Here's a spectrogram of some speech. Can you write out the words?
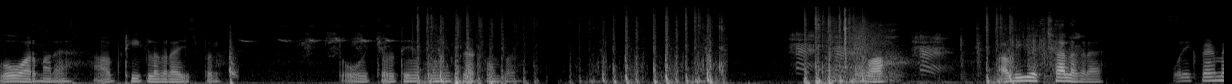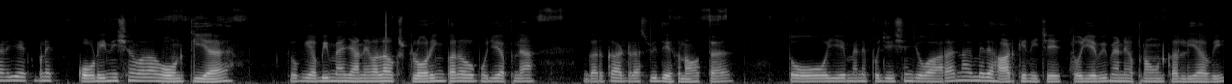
वो आर्मर है। अब ठीक लग रहा है इस पर। तो चलते हैं अपने प्लेटफॉर्म पर। वाह। अभी अच्छा लग रहा है। और एक फ्रेंड मैंने ये एक अपने कोऑर्डिनेशन वाला ऑन किया है, क्योंकि अभी मैं जाने वाला हूँ एक्सप्लोरिंग पर और मुझे अपना घर का एड्रेस भी देखना होता है। तो ये मैंने पोजीशन जो आ रहा है ना मेरे हार्ट के नीचे तो ये भी मैंने अपना ऑन कर लिया अभी,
